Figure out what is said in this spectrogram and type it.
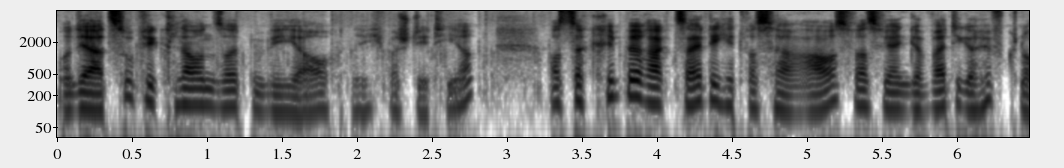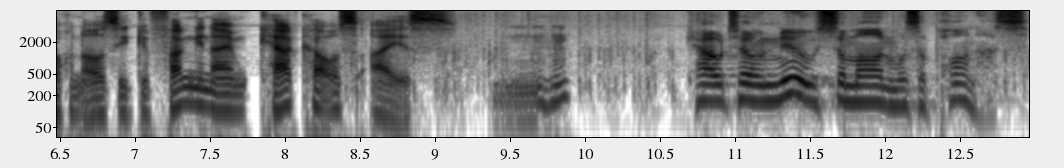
Und ja, zu viel klauen sollten wir hier auch nicht. Was steht hier? Aus der Krippe ragt seitlich etwas heraus, was wie ein gewaltiger Hüftknochen aussieht, gefangen in einem Kerker aus Eis. Mhm. Kauto knew Saman was upon us.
